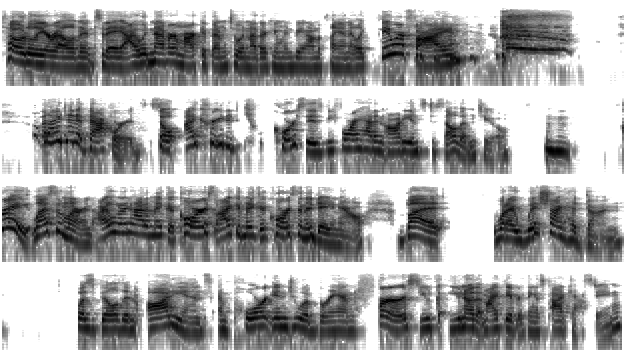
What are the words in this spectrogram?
totally irrelevant today. I would never market them to another human being on the planet. Like they were fine. but I did it backwards. So I created courses before I had an audience to sell them to. Mm-hmm. Great, lesson learned. I learned how to make a course. I can make a course in a day now. But what I wish I had done was build an audience and pour into a brand first. You you know that my favorite thing is podcasting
